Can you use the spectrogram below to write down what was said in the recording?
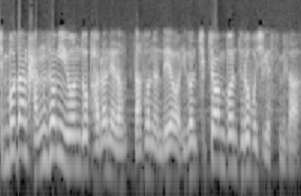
진보당 강성희 의원도 발언에 나섰는데요. 이건 직접 한번 들어보시겠습니다.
